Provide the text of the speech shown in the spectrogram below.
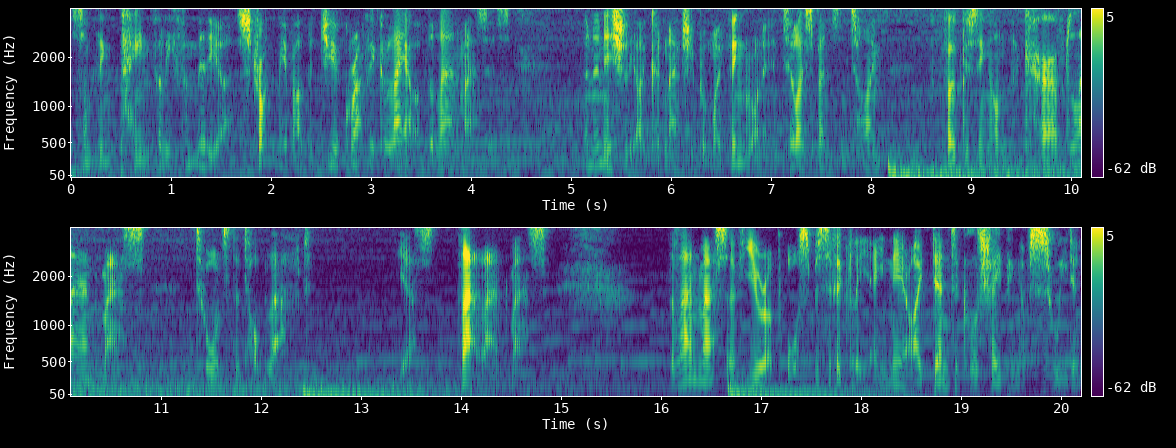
something painfully familiar struck me about the geographic layout of the land masses, and initially I couldn't actually put my finger on it until I spent some time focusing on the curved landmass towards the top left. Yes, that landmass. The landmass of Europe, or specifically a near identical shaping of Sweden.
